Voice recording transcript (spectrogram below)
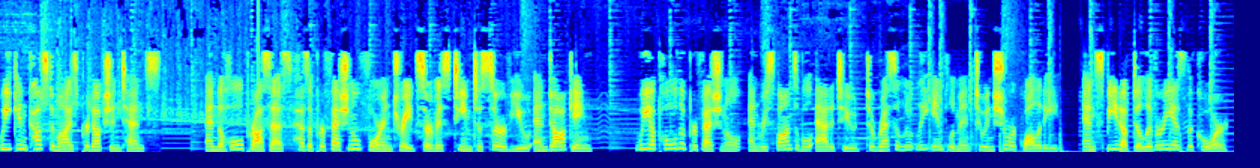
We can customize production tents. And the whole process has a professional foreign trade service team to serve you and docking. We uphold a professional and responsible attitude to resolutely implement to ensure quality and speed up delivery as the core.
